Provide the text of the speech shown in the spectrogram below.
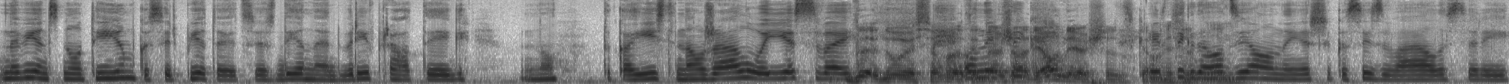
neviens no tiem, kas ir pieteicies dienēt brīvprātīgi, nu, tā kā īsti nav žēlojies. Vai, nu, es saprotu, Un ir dažādi jaunieši. ir tik daudz jauniešu, kas izvēlas arī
